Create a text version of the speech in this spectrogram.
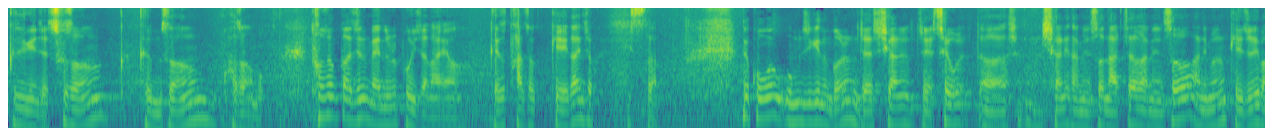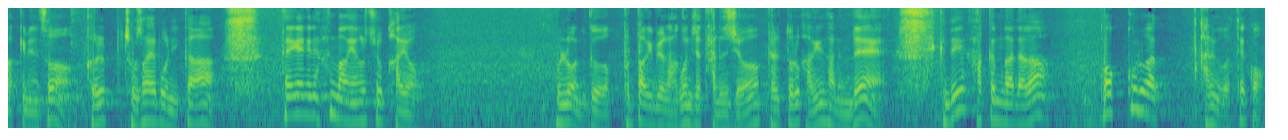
그 중에 이제 수성, 금성, 화성, 목, 토성까지는 맨눈으로 보이잖아요. 그래서 다섯 개가 이제 있어. 근데 그거 움직이는 걸 이제 시간을 이제 세월, 어, 시간이 가면서 날짜가 가면서 아니면 계절이 바뀌면서 그걸 조사해 보니까 되게 그냥 한 방향으로 쭉 가요. 물론 그 붙박이별하고 이제 다르죠. 별도로 가긴 가는데 근데 가끔 가다가 거꾸로 가, 가는 것 같아, 꼭.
